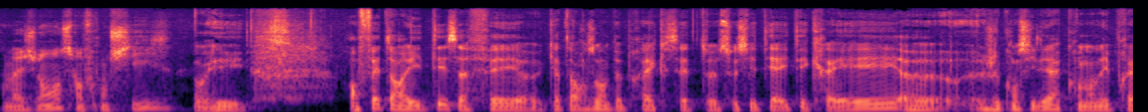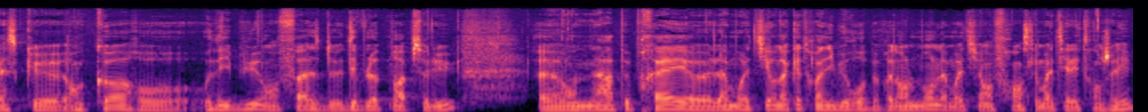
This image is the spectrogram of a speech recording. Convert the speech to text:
en agence, en franchise? Oui. En fait, en réalité, ça fait euh, 14 ans à peu près que cette société a été créée. Euh, je considère qu'on en est presque encore au, début, en phase de développement absolu. Euh, on a à peu près euh, la moitié, on a 90 bureaux à peu près dans le monde, la moitié en France, la moitié à l'étranger.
